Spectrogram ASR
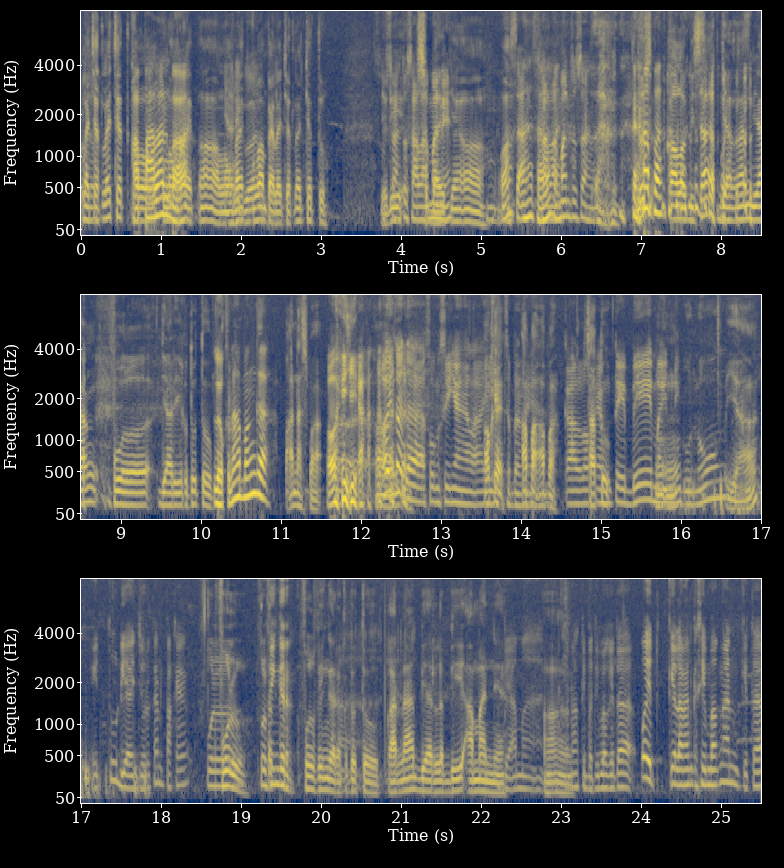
lecet-lecet kalau Kapalan, long Pak. ride. Ah, long ride gua. gua sampai lecet-lecet tuh. Susah tuh salaman ya. sebaiknya eh, wah, Susah, salah. Salaman susah. Terus Kenapa? kalau bisa jangan yang full jari ketutup. Loh kenapa enggak? Panas, Pak. Oh iya. Oh itu ada fungsinya yang lain Oke, sebenarnya. apa, apa? Kalau Satu. MTB main di gunung, Iya. itu dianjurkan pakai full Full. full finger. Full finger ketutup karena biar lebih aman ya. Lebih aman. Heeh. Karena tiba-tiba kita, wait kehilangan kesimbangan, kita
